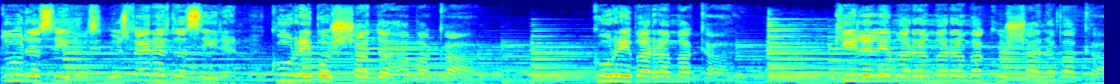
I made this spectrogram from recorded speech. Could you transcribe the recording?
Tú decides, ustedes deciden. Kuriboshanda habaka. Kuribaramaka. Kilele maramaramakushana baka.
